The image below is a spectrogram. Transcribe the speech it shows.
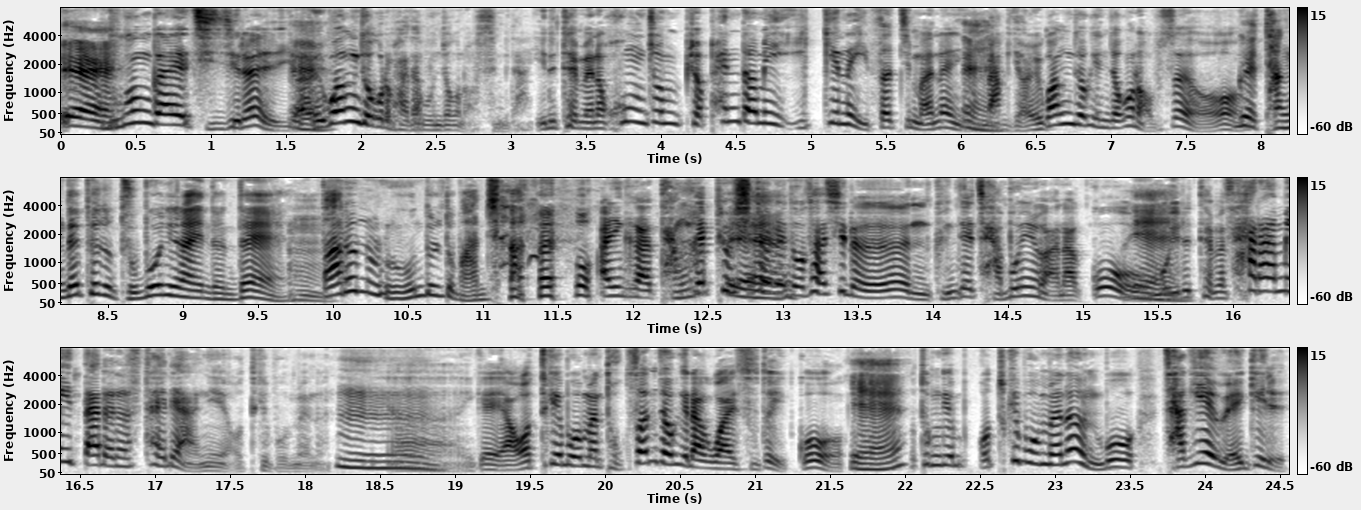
예. 누군가의 지지를 예. 열광적으로 받아본 적은 없습니다. 이를테면 홍준표 팬덤이 있기는 있었지만은 예. 막 열광적인 적은 없어요. 당 대표도 두 번이나 했는데 음. 따르는 의원들도 많지 않아요. 아니 그러니까 당 대표 예. 시절에도 사실은 굉장히 자본이 많았고 예. 뭐 이를테면 사람이 따르는 스타일이 아니에요. 어떻게 보면은 음. 야, 이게 어떻게 보면 독선적이라고 할 수도 있고 예. 어떻게 어떻게 보면은 뭐 자기의 외길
